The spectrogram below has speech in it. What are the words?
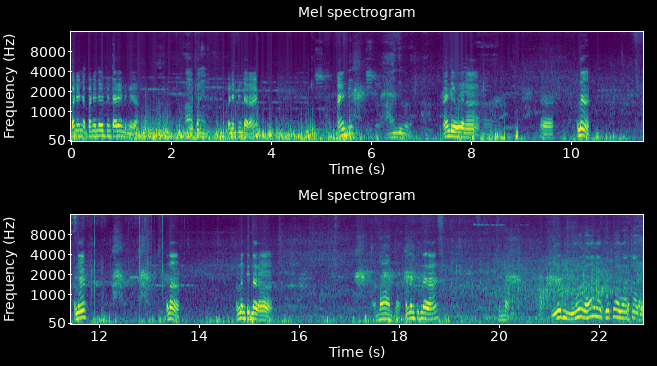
పన్నెండు పన్నెండు తింటారేంటి మీరు? పన్నెండు. తింటారా? అయింది? ఆయనది కూడా. అయింది ఊరేనా. అన్నా? అన్నా? అన్నా? అన్నం తిన్నారా? అన్నా అంట. అన్నం తిన్నారా? ఏది? నోరా నా కొత్త మాట్లాడు.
